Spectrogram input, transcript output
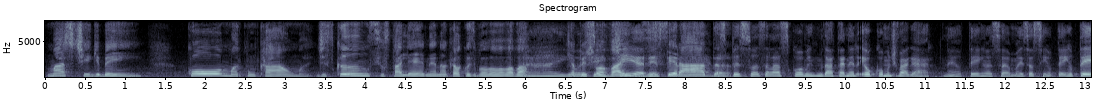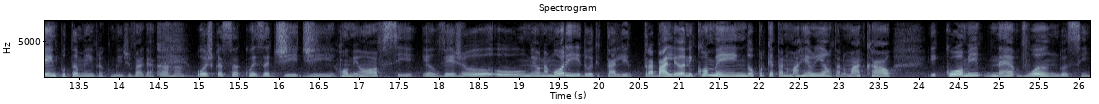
Mastigue bem, coma com calma, descanse os talheres, né? Não aquela coisa blá, blá, blá, blá, Ai, que a pessoa vai dia, desesperada. Nesse, as pessoas elas comem, me dá até eu como devagar, né? Eu tenho essa, mas assim, eu tenho tempo também para comer devagar. Uhum. Hoje com essa coisa de, de home office, eu vejo o, o meu namorado, ele está ali trabalhando e comendo porque está numa reunião, está numa cal e come, né, voando, assim.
